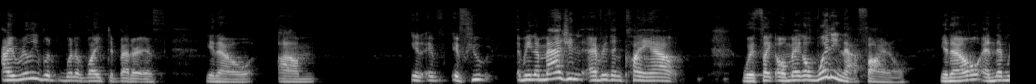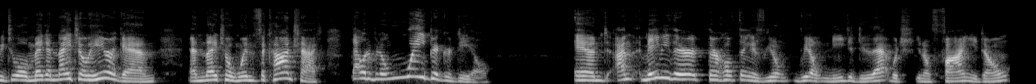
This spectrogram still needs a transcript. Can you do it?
I really would would have liked it better if, you know, um, you know, if if you, I mean, imagine everything playing out with like Omega winning that final, you know, and then we do Omega Naito here again, and Naito wins the contract. That would have been a way bigger deal. And I'm maybe their their whole thing is we don't we don't need to do that, which you know, fine, you don't.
